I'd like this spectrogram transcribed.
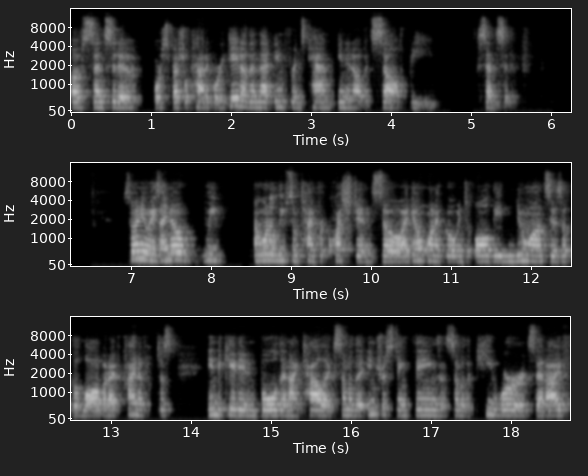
of sensitive or special category data, then that inference can in and of itself be sensitive. So anyways, I know we I want to leave some time for questions. So I don't want to go into all the nuances of the law, but I've kind of just indicated in bold and italics some of the interesting things and some of the key words that I've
